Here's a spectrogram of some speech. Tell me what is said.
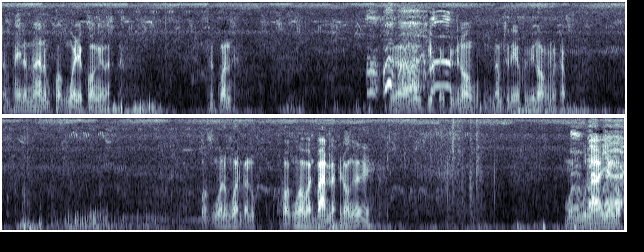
น้ำให้น้ำหน้าน้ำขอกงัวจะคล้องนี่แหละสักวันเพื่อลงคลิปให้พี่น้องนำเสนอให้พี่น้องนะครับ ขอก งัวลงวันกับลูกขอกงัวบ้านๆแหละพี่น้องเอ้ยมรูหลายยังดอก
